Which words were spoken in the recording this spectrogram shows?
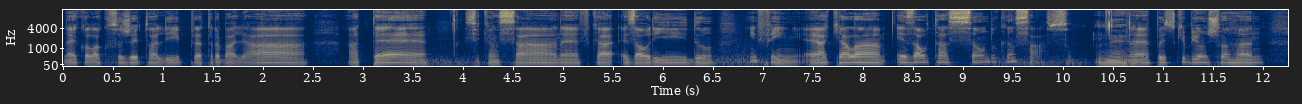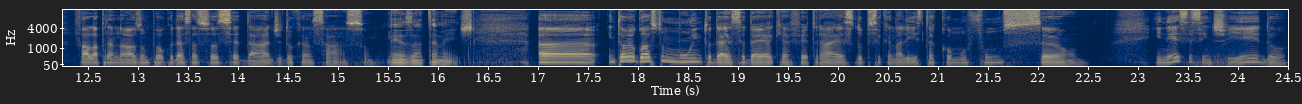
né? Coloca o sujeito ali para trabalhar até se cansar, né? Ficar exaurido, enfim, é aquela exaltação do cansaço, É, né? Por isso que o Byung-Chul Han fala para nós um pouco dessa sociedade do cansaço. exatamente. Ah, então eu gosto muito dessa ideia que a Fê traz do psicanalista como função. E nesse sentido,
